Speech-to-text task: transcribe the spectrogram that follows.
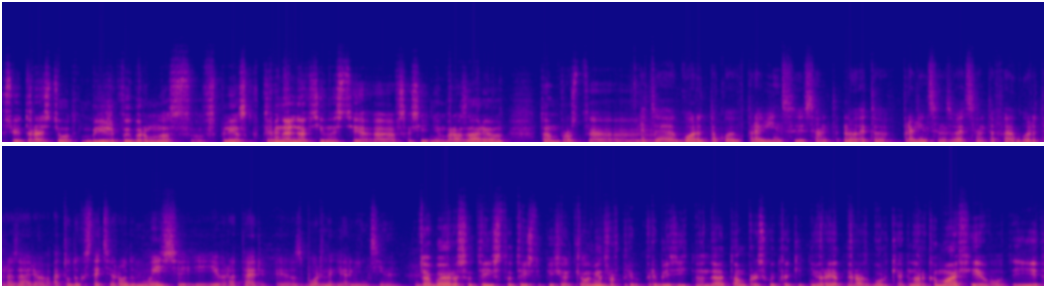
все это растет. Ближе к выборам у нас всплеск криминальной активности э, в соседнем Розарио. Там просто... э, Это город такой в провинции Санта... Ну, это провинция называется Санта-Фе, город Розарио. Оттуда, кстати, родом Месси и вратарь э, сборной Аргентины. До Байроса 300-350 километров при- приблизительно, да, там происходят какие-то невероятные разборки наркомафии, вот, и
